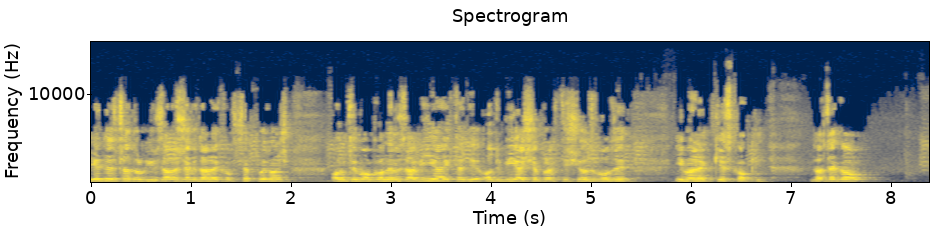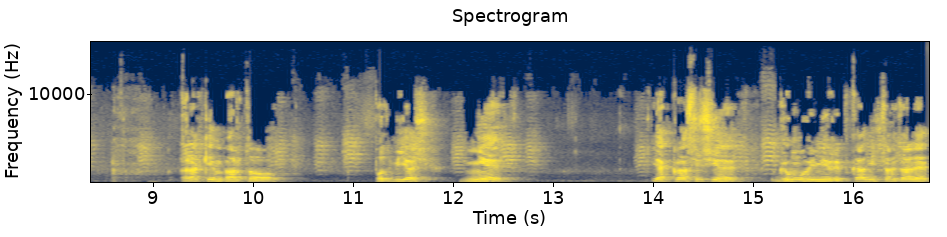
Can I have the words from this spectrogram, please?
jeden za drugim. Zależy jak daleko chce płynąć. On tym ogonem zawija i wtedy odbija się praktycznie od wody i ma lekkie skoki. Dlatego rakiem warto podbijać nie jak klasycznie gumowymi rybkami i tak dalej,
